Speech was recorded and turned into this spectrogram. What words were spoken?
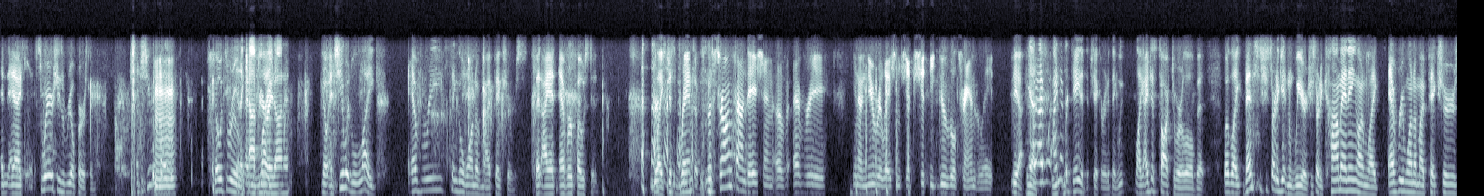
and, and I swear she's a real person. And she would Mhm. like, go through Get a and copyright like, on it. no, and she would like every single one of my pictures that I had ever posted. Like just random. The strong foundation of every, you know, new relationship should be Google Translate. Yeah. Yeah. I, I, I never dated the chick or anything. We like I just talked to her a little bit. But like then she started getting weird. She started commenting on like every one of my pictures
